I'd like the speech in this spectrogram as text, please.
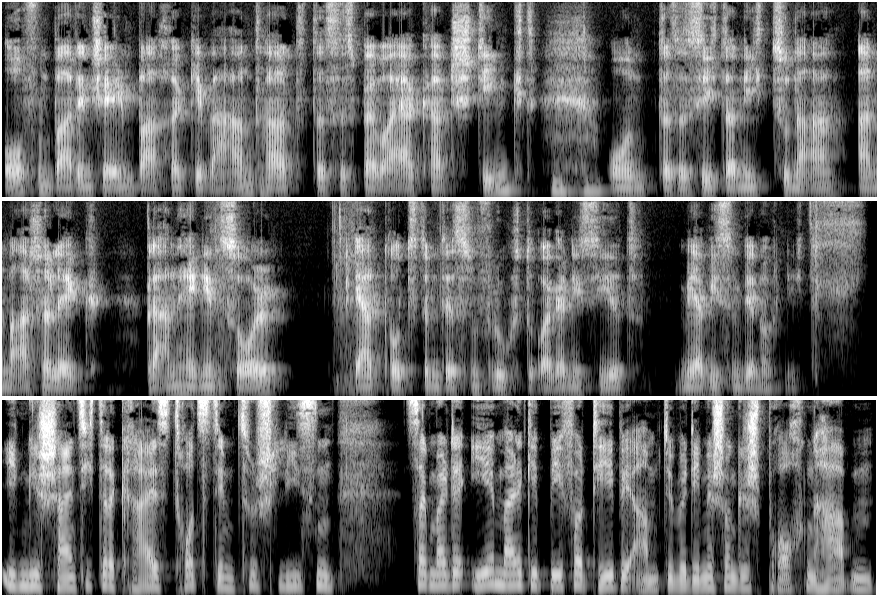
offenbar den Schellenbacher gewarnt hat, dass es bei Wirecard stinkt mhm. und dass er sich da nicht zu nah an Marschalek dranhängen soll. Er hat trotzdem dessen Flucht organisiert. Mehr wissen wir noch nicht. Irgendwie scheint sich der Kreis trotzdem zu schließen. Sag mal, der ehemalige BVT-Beamte, über den wir schon gesprochen haben,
